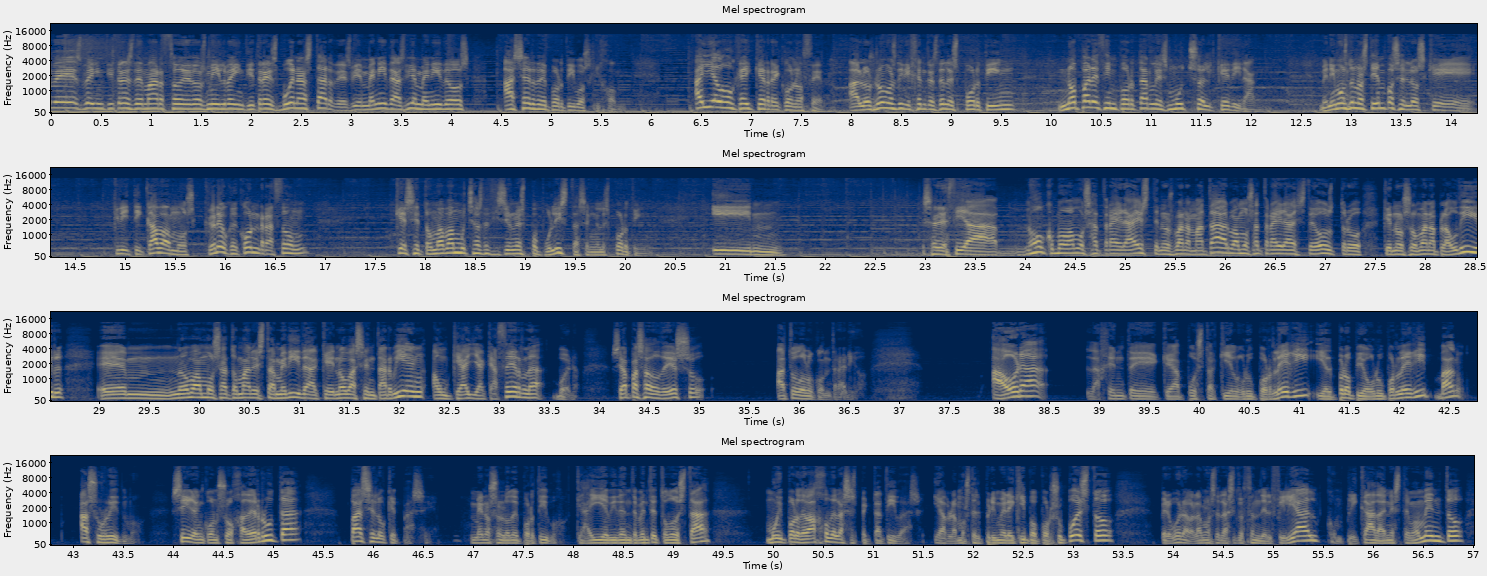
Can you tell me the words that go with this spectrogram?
Jueves 23 de marzo de 2023. Buenas tardes, bienvenidas, bienvenidos a Ser Deportivos Gijón. Hay algo que hay que reconocer. A los nuevos dirigentes del Sporting no parece importarles mucho el qué dirán. Venimos de unos tiempos en los que criticábamos, creo que con razón, que se tomaban muchas decisiones populistas en el Sporting. Y mm, se decía, no, ¿cómo vamos a traer a este? Nos van a matar, vamos a traer a este otro que nos lo van a aplaudir, em, no vamos a tomar esta medida que no va a sentar bien, aunque haya que hacerla. Bueno, se ha pasado de eso a todo lo contrario. Ahora, la gente que ha puesto aquí el grupo Orlegui y el propio grupo Orlegui van a su ritmo. Siguen con su hoja de ruta, pase lo que pase. Menos en lo deportivo, que ahí evidentemente todo está muy por debajo de las expectativas. Y hablamos del primer equipo, por supuesto, pero bueno, hablamos de la situación del filial, complicada en este momento.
